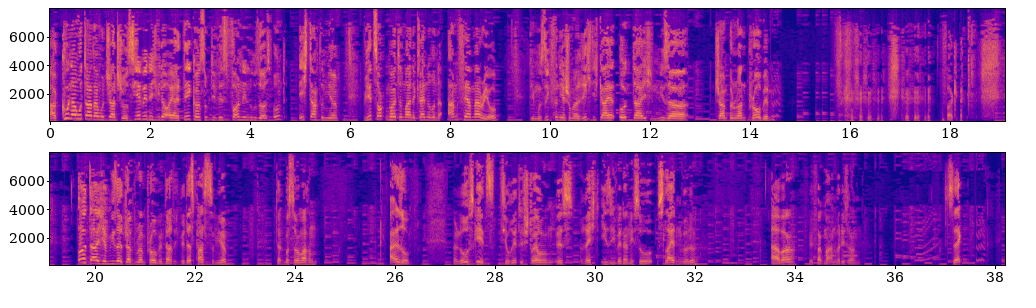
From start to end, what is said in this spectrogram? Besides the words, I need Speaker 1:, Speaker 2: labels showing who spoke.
Speaker 1: Hakuna Mutata Muchachos, hier bin ich wieder, euer Dekonstruktivist von den Losers und ich dachte mir, wir zocken heute mal eine kleine Runde Unfair Mario. Die Musik finde ich schon mal richtig geil und da ich ein mieser Jump'n'Run Pro bin... Fuck. Und da ich ein mieser Jump'n'Run Pro bin, dachte ich mir, das passt zu mir. Das musst du mal machen. Also, los geht's. Theoretisch Steuerung ist recht easy, wenn er nicht so sliden würde. Aber wir fangen mal an, würde ich sagen. Zack.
